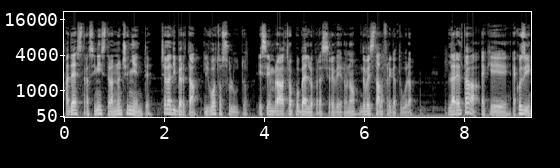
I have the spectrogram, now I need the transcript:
A destra, a sinistra non c'è niente, c'è la libertà, il vuoto assoluto. E sembra troppo bello per essere vero, no? Dove sta la fregatura? La realtà è che è così.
